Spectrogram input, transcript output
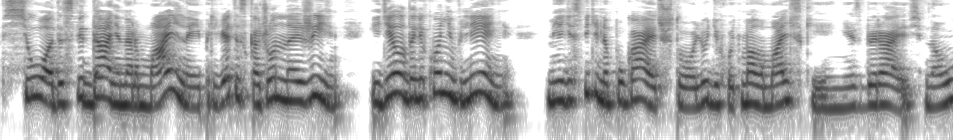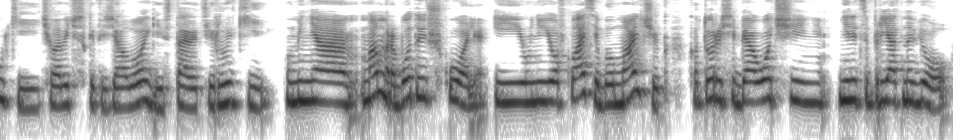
все, до свидания, нормальная и привет искаженная жизнь. И дело далеко не в лени. Меня действительно пугает, что люди хоть мало-мальские, не избираясь в науке и человеческой физиологии, ставят ярлыки. У меня мама работает в школе, и у нее в классе был мальчик, который себя очень нелицеприятно вел.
